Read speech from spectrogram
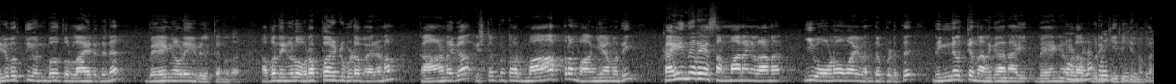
എഴുപത്തി ഒൻപത് തൊള്ളായിരത്തിന് വേങ്ങവിളയിൽ വിൽക്കുന്നത്. അപ്പോൾ നിങ്ങൾ ഉറപ്പായിട്ട് ഇവിടെ വരണം. കാണുക. ഇഷ്ടപ്പെട്ടാൽ മാത്രം വാങ്ങിയാൽ മതി. കൈ നിറയെ സമ്മാനങ്ങളാണ് ഈ ഓണവുമായി ബന്ധപ്പെടുത്ത് നിങ്ങൾക്ക് നൽകാനായി വേങ്ങവിള ഒരുക്കിയിരിക്കുന്നത്.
